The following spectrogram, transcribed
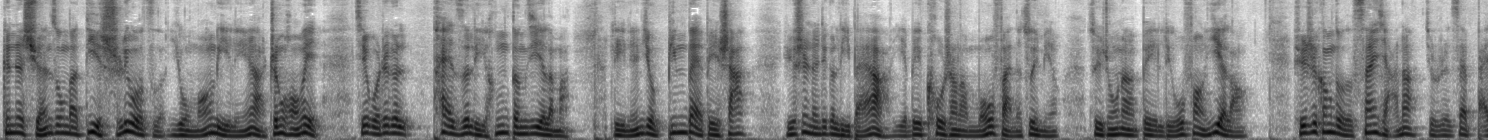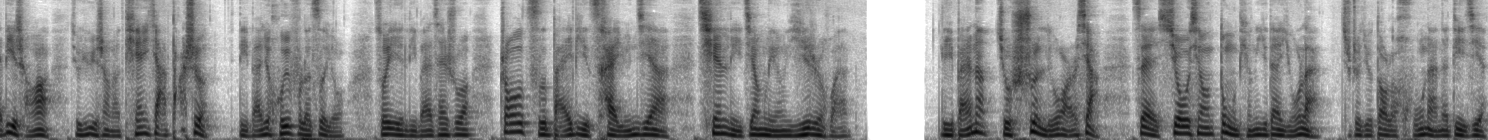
跟着玄宗的第十六子永王李璘啊争皇位，结果这个太子李亨登基了嘛，李璘就兵败被杀。于是呢，这个李白啊也被扣上了谋反的罪名，最终呢被流放夜郎。谁知刚走的三峡呢，就是在白帝城啊，就遇上了天下大赦。李白就恢复了自由，所以李白才说“朝辞白帝彩云间，千里江陵一日还”。李白呢就顺流而下，在潇湘洞庭一带游览，就这就到了湖南的地界。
